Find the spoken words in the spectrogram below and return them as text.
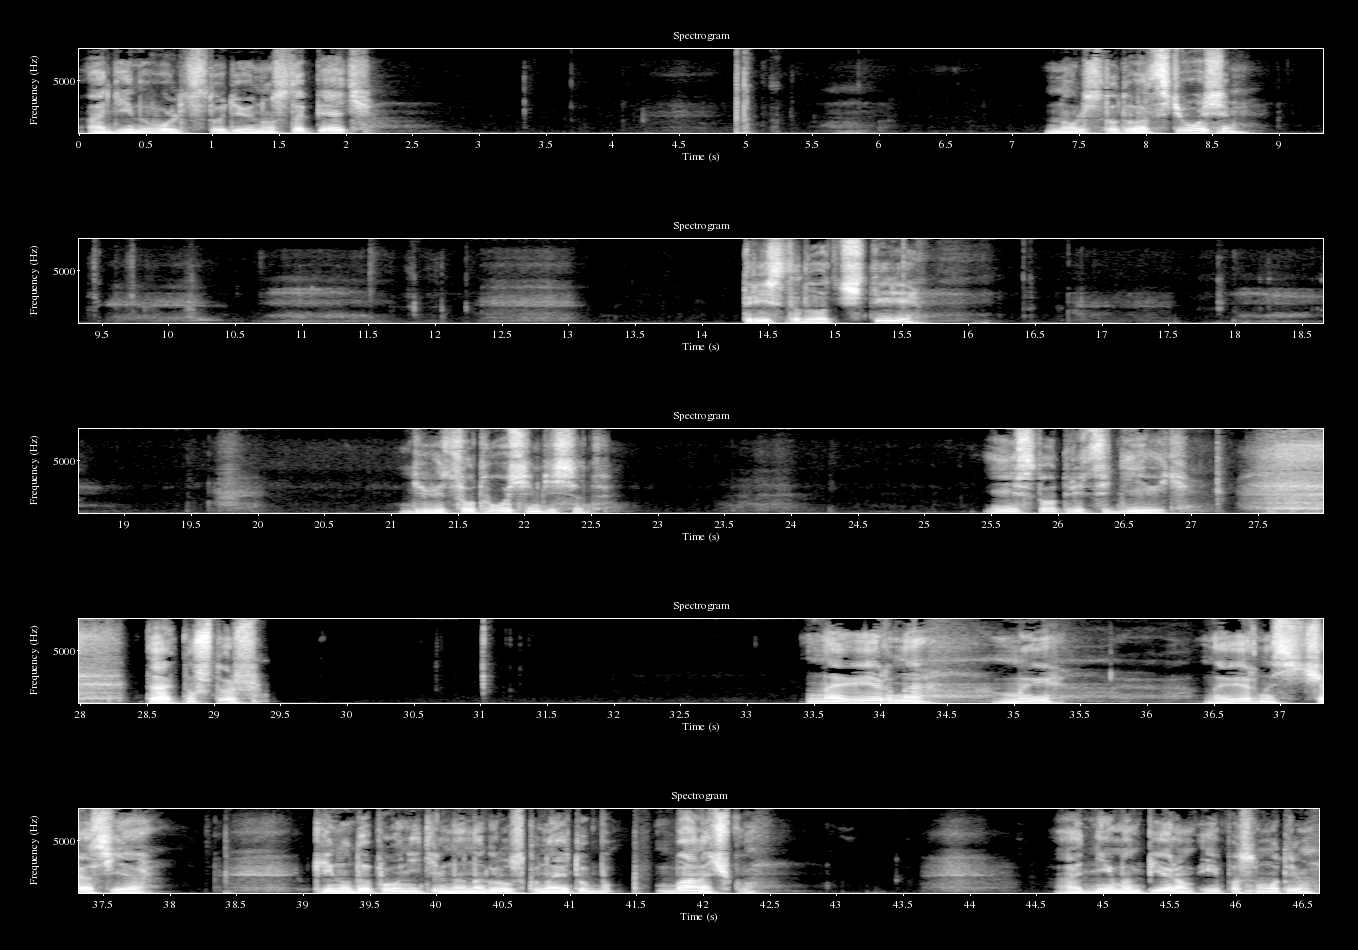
один вольт сто девяносто пять ноль сто двадцать восемь триста двадцать четыре девятьсот восемьдесят и сто тридцать девять. Так, ну что ж. Наверное, мы... Наверное, сейчас я кину дополнительно нагрузку на эту баночку одним ампером и посмотрим,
